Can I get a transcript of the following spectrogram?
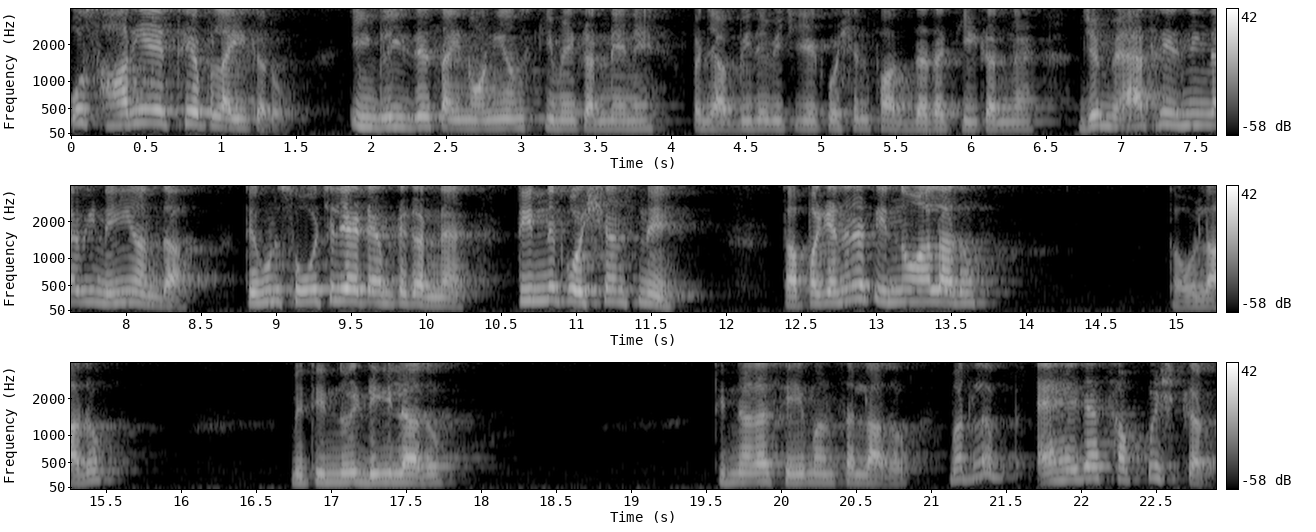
ਉਹ ਸਾਰੀਆਂ ਇੱਥੇ ਅਪਲਾਈ ਕਰੋ। ਇੰਗਲਿਸ਼ ਦੇ ਸਾਈਨੋਨੀਅਮਸ ਕਿਵੇਂ ਕਰਨੇ ਨੇ? ਪੰਜਾਬੀ ਦੇ ਵਿੱਚ ਜੇ ਕੁਐਸਚਨ ਫਸਦਾ ਤਾਂ ਕੀ ਕਰਨਾ ਹੈ? ਜੇ ਮੈਥ ਰੀਜ਼ਨਿੰਗ ਦਾ ਵੀ ਨਹੀਂ ਆਂਦਾ ਤੇ ਹੁਣ ਸੋਚ ਲਿਆ ਅਟੈਂਪਟ ਕਰਨਾ ਹੈ। ਤਿੰਨ ਕੁਐਸਚਨਸ ਨੇ। ਤਾਂ ਆਪਾਂ ਕਹਿੰਦੇ ਨਾ ਤਿੰਨੋਂ ਆ ਲਾ ਦਿਓ ਤਾਂ ਉਹ ਲਾ ਦਿਓ ਵੀ ਤਿੰਨੋਂ ਹੀ ਡੀ ਲਾ ਦਿਓ ਤਿੰਨਾਂ ਦਾ ਸੇਮ ਆਨਸਰ ਲਾ ਦਿਓ ਮਤਲਬ ਇਹੋ ਜਿਹਾ ਸਭ ਕੁਝ ਕਰੋ।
